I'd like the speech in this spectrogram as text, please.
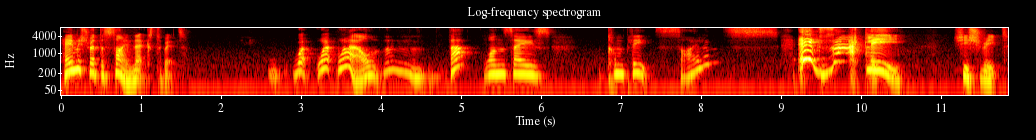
Hamish read the sign next to it. Well, well, that one says complete silence? Exactly! She shrieked,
